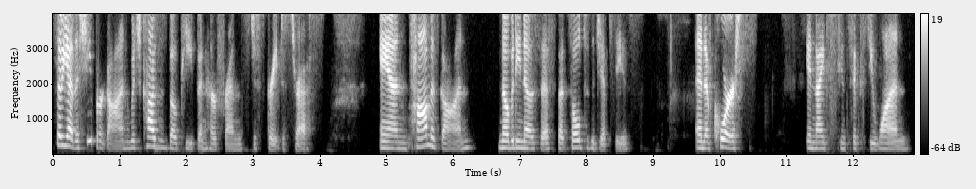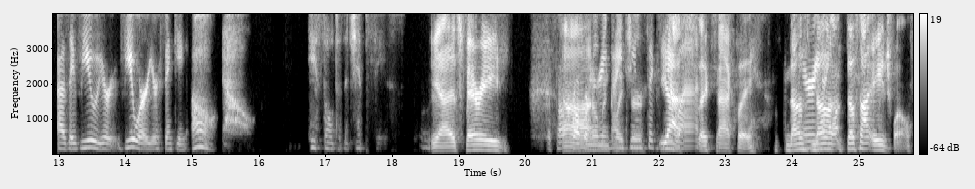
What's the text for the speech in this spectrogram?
So yeah, the sheep are gone, which causes Bo Peep and her friends just great distress. And Tom is gone. Nobody knows this, but sold to the gypsies. And of course, in 1961, as a viewer, viewer, you're thinking, oh no, he's sold to the gypsies. Yeah, it's very That's not proper Uh, nomenclature. 1961. yes, exactly. Does Very not does not age well.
